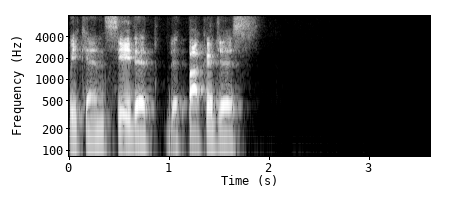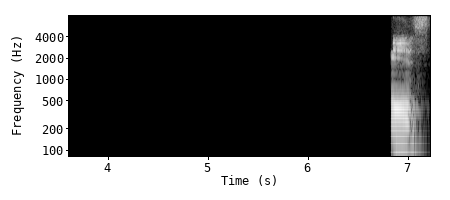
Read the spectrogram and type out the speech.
we can see that the packages is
